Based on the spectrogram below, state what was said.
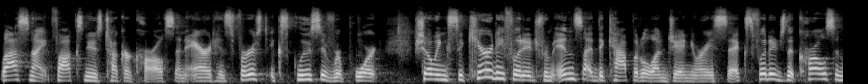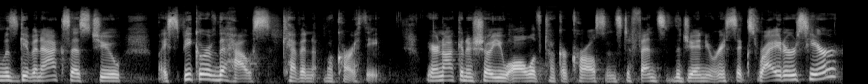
Last night, Fox News Tucker Carlson aired his first exclusive report showing security footage from inside the Capitol on January 6, footage that Carlson was given access to by Speaker of the House, Kevin McCarthy. We are not going to show you all of Tucker Carlson's defense of the January 6 rioters here,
